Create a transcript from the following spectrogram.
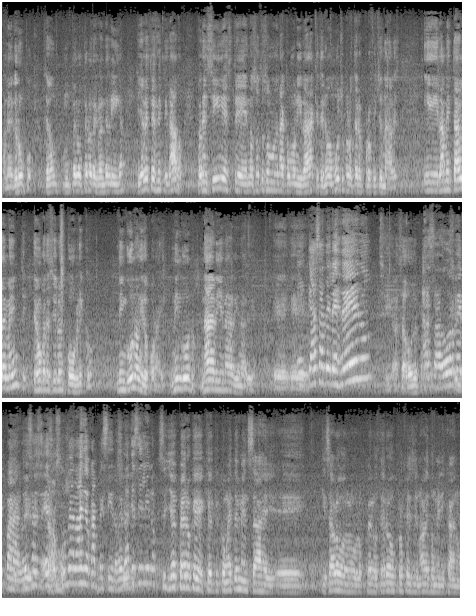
con, el grupo, o sea, un, un pelotero de grandes ligas, que ya le esté retirado. Pero en sí, este, nosotros somos una comunidad que tenemos muchos peloteros profesionales Y lamentablemente, tengo que decirlo en público, ninguno han ido por ahí. Ninguno. Nadie, nadie, nadie. Eh, eh, En casa del herrero, sí, asador de palo. asador de Sí, palo. eh, Eso es, eso es un adagio campesino, ¿verdad Sí. que sí, Lino? Sí, yo espero que, que- que con este mensaje, eh, quizás los peloteros profesionales dominicanos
